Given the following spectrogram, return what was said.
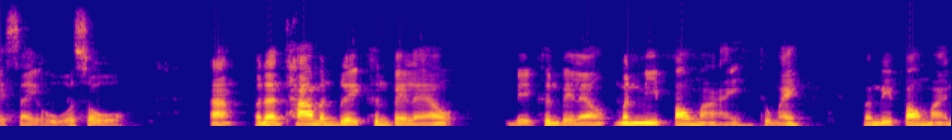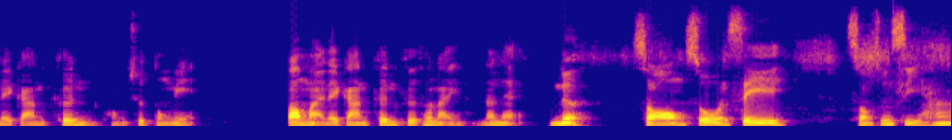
RSI oversold อะเพราะนั้นถ้ามันเบรกขึ้นไปแล้วเบรกขึ้นไปแล้ว มันมีเป้าหมายถูกไหมมันมีเป้าหมายในการขึ้นของชุดตรงนี้ เป้าหมายในการขึ้นคือเท่าไหร่นั่นแหละเนอะสองศูนย์สี่สองศูนย์สี่ห้า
